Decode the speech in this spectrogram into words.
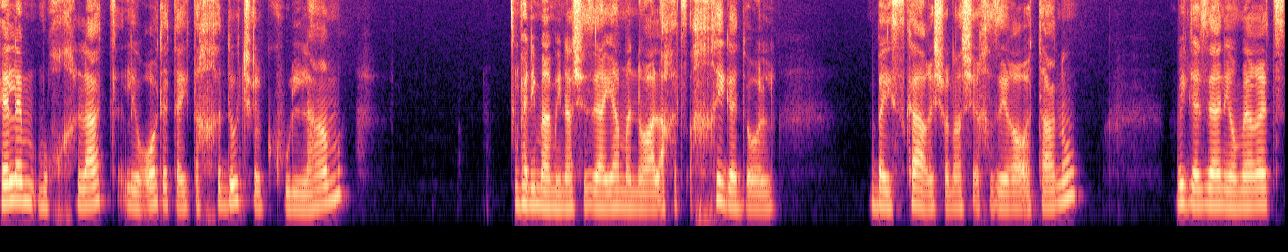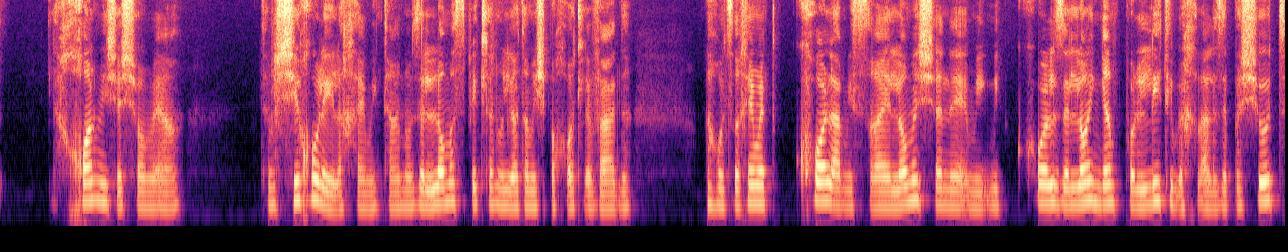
הלם מוחלט לראות את ההתאחדות של כולם, ואני מאמינה שזה היה מנוע הלחץ הכי גדול בעסקה הראשונה שהחזירה אותנו. בגלל זה אני אומרת לכל מי ששומע, תמשיכו להילחם איתנו, זה לא מספיק לנו להיות המשפחות לבד. אנחנו צריכים את כל עם ישראל, לא משנה מכל, זה לא עניין פוליטי בכלל, זה פשוט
